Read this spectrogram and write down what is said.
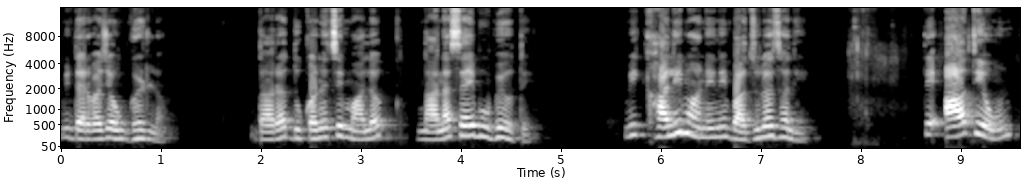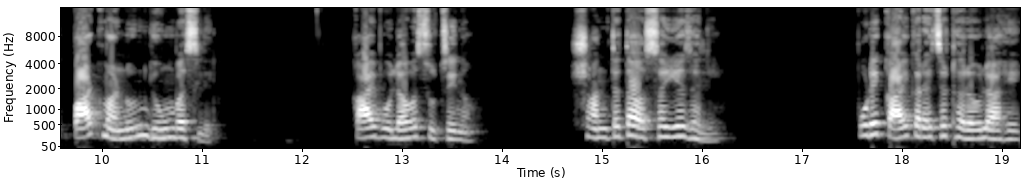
मी दरवाजा उघडला. दारात दुकानाचे मालक नानासाहेब उभे होते. मी खाली मानेने बाजूला झाले. ते आत येऊन पाठ मांडून घेऊन बसले. काय बोलावं सुचेना. शांतता असह्य झाली. पुढे काय करायचं ठरवलं आहे?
